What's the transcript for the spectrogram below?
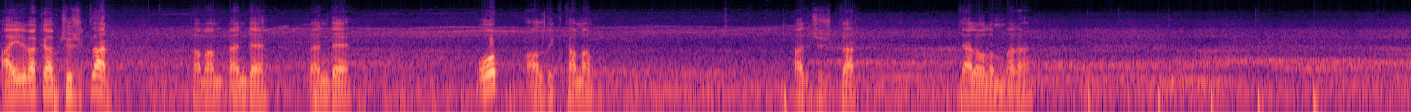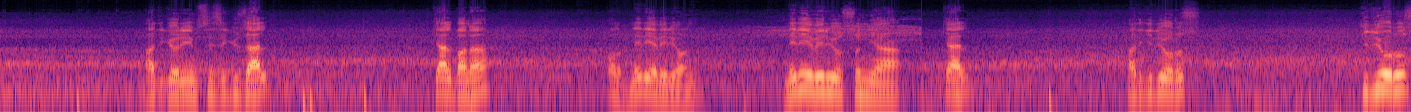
Haydi bakalım çocuklar. Tamam ben de. Ben de. Hop aldık tamam. Hadi çocuklar. Gel oğlum bana. Hadi göreyim sizi güzel. Gel bana. Oğlum nereye veriyorsun? Nereye veriyorsun ya? Gel. Hadi gidiyoruz. Gidiyoruz.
